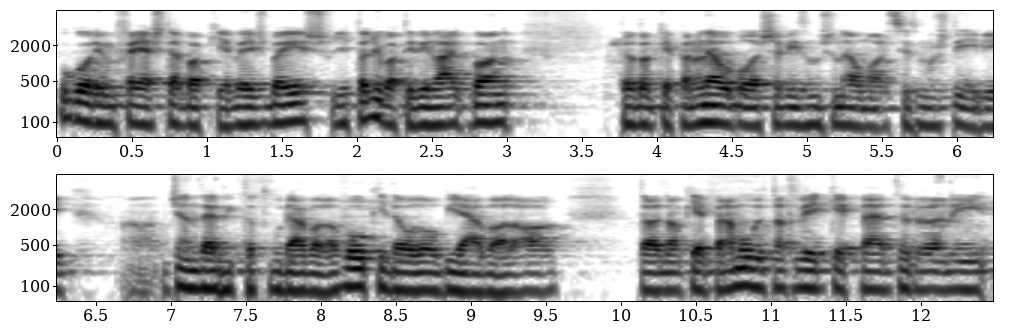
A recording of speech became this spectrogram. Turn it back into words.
ugorjunk fejestebb a kérdésbe is, hogy itt a nyugati világban tulajdonképpen a neobolsevizmus, a neomarxizmus dívik a gender diktatúrával, a vók ideológiával, a, tulajdonképpen a múltat végképp eltörölni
